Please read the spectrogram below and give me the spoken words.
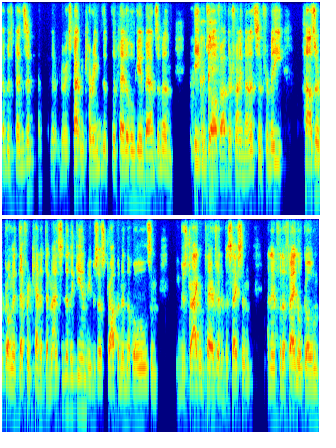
it was Benzema. They're, they're, expecting Karim to, to, play the whole game, Benzema, and he comes off after 20 minutes. And for me, Hazard brought a different kind of dimension to the game. He was just dropping in the holes and he was dragging players out of position. And then for the final goal,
